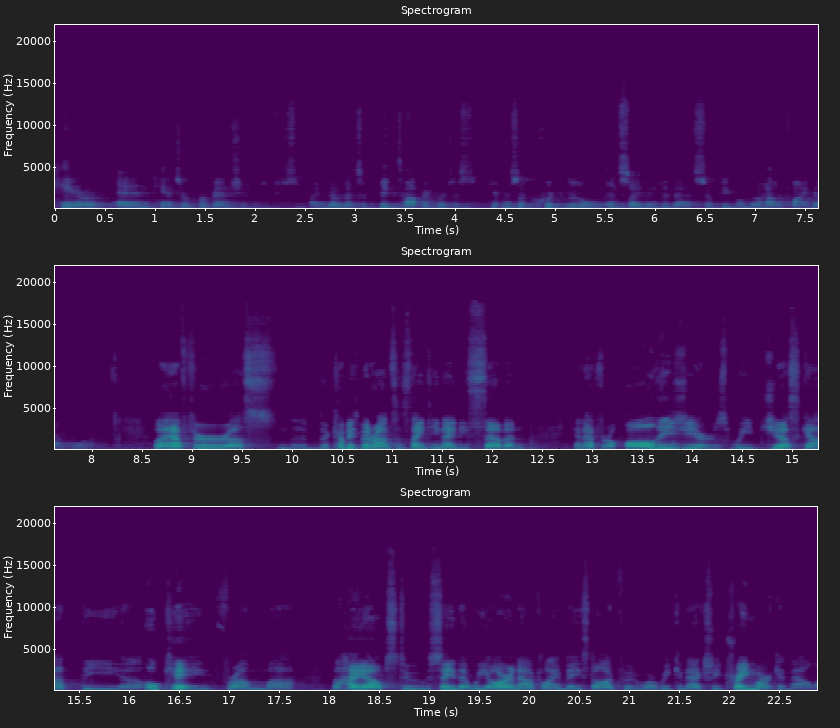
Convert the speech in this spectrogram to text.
care and cancer prevention. I know that's a big topic, but just give us a quick little insight into that so people know how to find out more. Well, after uh, the, company's been around since 1997, and after all these years, we just got the uh, okay from uh, the high ups to say that we are an alkaline based dog food where we can actually trademark it now.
